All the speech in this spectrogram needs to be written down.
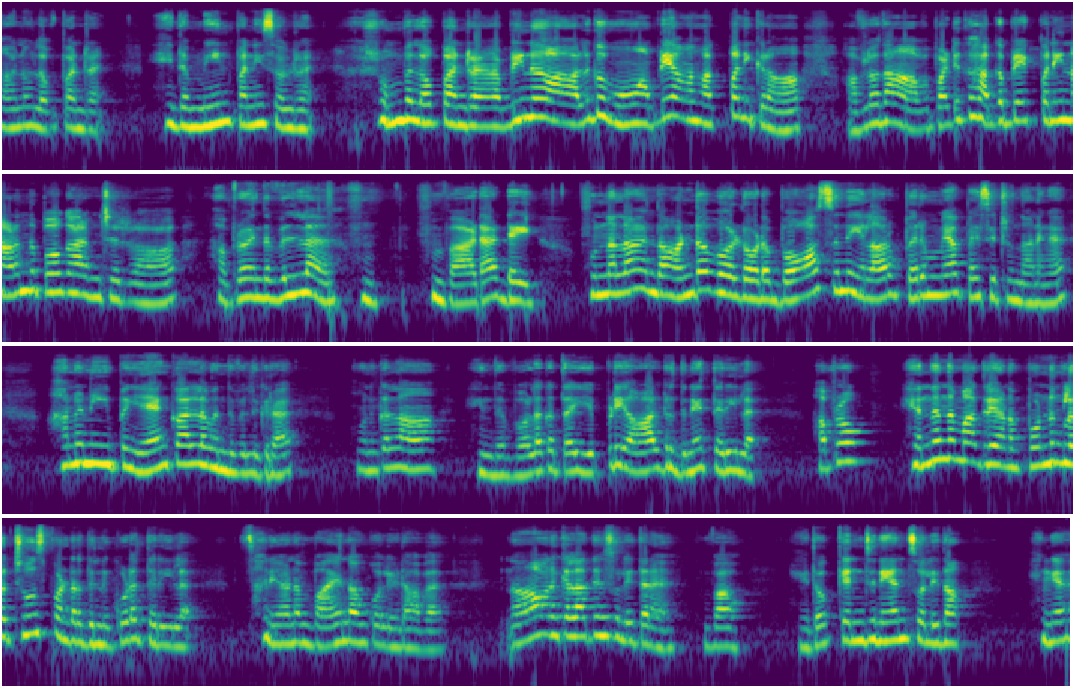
நானும் லவ் பண்ணுறேன் இதை மீன் பண்ணி சொல்கிறேன் ரொம்ப லவ் பண்ணுறேன் அப்படின்னு அழுகவும் அப்படியே அவன் ஹக் பண்ணிக்கிறான். அவ்வளோதான் அவள் பாட்டுக்கு ஹக்கை பிரேக் பண்ணி நடந்து போக ஆரம்பிச்சிடுறா. அப்புறம் இந்த வில்ல வாடா டேய். உன்னெல்லாம் இந்த அண்டர் வேர்ல்டோட பாஸ்ன்னு எல்லாரும் பெருமையாக பேசிட்டு இருந்தானுங்க. ஆனால் நீ இப்போ என் காலில் வந்து விழுகிற? உனக்கெல்லாம் இந்த உலகத்தை எப்படி ஆள்றதுனே தெரியல. அப்புறம் எந்தெந்த மாதிரியான பொண்ணுங்களை சூஸ் பண்ணுறதுன்னு கூட தெரியல. சரியான பயந்தான் கொள்ளிடாவ நான் உனக்கு எல்லாத்தையும் சொல்லித்தரேன். வா. ஏதோ கெஞ்சினேன்னு சொல்லிதான். இங்கே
